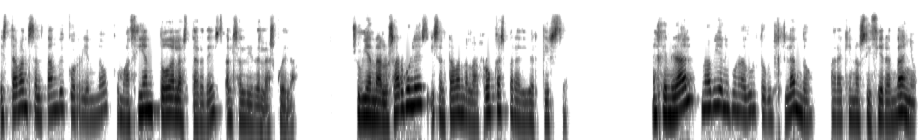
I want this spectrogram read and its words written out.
estaban saltando y corriendo como hacían todas las tardes al salir de la escuela. Subían a los árboles y saltaban a las rocas para divertirse. En general, no había ningún adulto vigilando para que no se hicieran daño,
